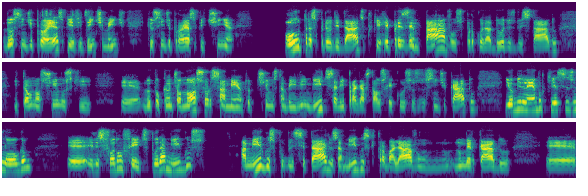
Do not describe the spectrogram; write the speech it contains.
do Sindiproesp, evidentemente que o Sindiproesp tinha outras prioridades, porque representava os procuradores do Estado, então nós tínhamos que, é, no tocante ao nosso orçamento, tínhamos também limites ali para gastar os recursos do sindicato, e eu me lembro que esse slogan, é, eles foram feitos por amigos, amigos publicitários, amigos que trabalhavam no, mercado é,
